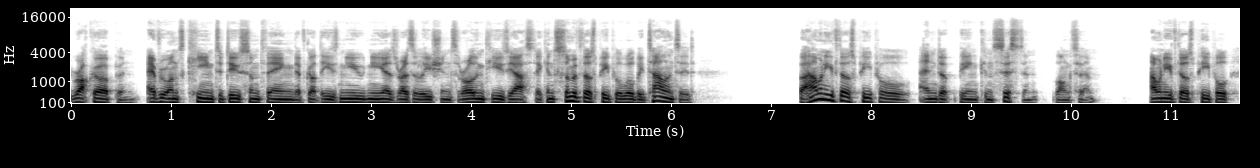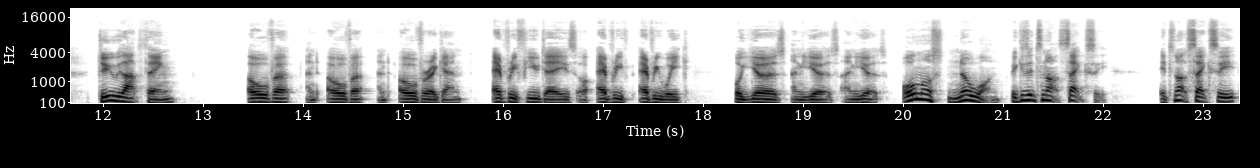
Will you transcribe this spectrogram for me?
You rock up and everyone's keen to do something. They've got these new New Year's resolutions. They're all enthusiastic. And some of those people will be talented. But how many of those people end up being consistent long term? How many of those people do that thing over and over and over again every few days or every every week for years and years and years. Almost no one, because it's not sexy. It's not sexy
